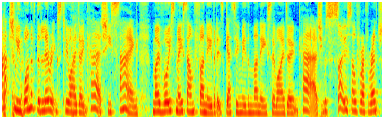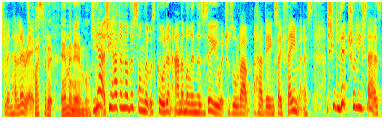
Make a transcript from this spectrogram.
actually, one of the lyrics to "I Don't Care," she sang, "My voice may sound funny, but it's getting me the money, so I don't care." She was mm. so self-referential in her lyrics. Quite sort of Eminem or something. Yeah, she had another song that was called An Animal in the Zoo, which was all about her being so famous. She literally says,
